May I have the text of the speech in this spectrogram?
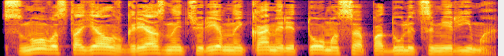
снова стоял в грязной тюремной камере Томаса под улицами Рима.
